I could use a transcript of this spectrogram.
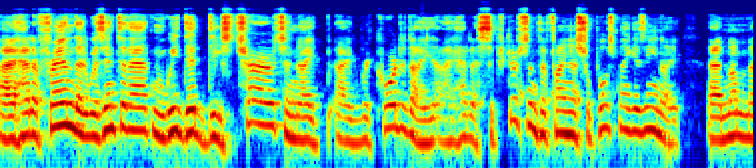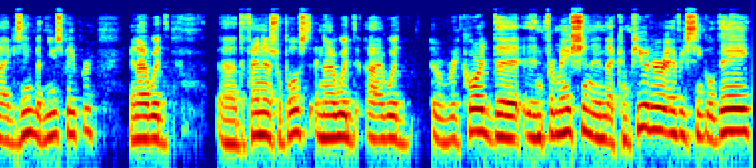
I had a friend that was into that and we did these charts and I I recorded I, I had a subscription to Financial Post magazine. I uh, not magazine but newspaper. And I would uh, the Financial Post and I would I would record the information in the computer every single day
